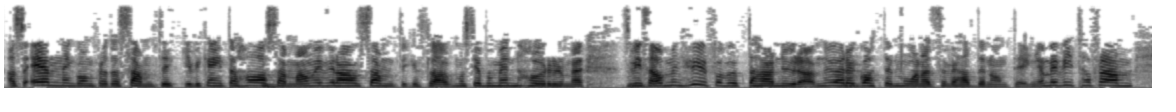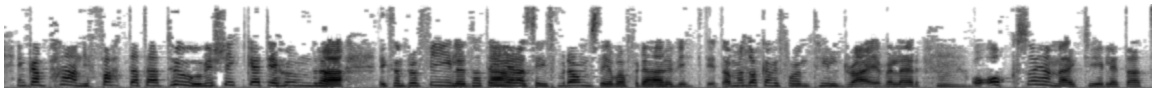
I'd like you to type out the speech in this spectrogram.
alltså än en gång prata samtycke. Vi kan inte ha mm. samma, om vi vill ha en samtyckeslag, vi måste jobba med normer. Så vi mm. sa, men hur får vi upp det här nu då? Nu har det mm. gått en månad sedan vi hade någonting. Ja, men vi tar fram en kampanj, fatta tattoo. Vi skickar till hundra liksom, profiler, tatuera ja. sig, så får de se varför det här är viktigt. Ja, men då kan vi få en till drive. Eller, mm. Och också har jag märkt tydligt att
